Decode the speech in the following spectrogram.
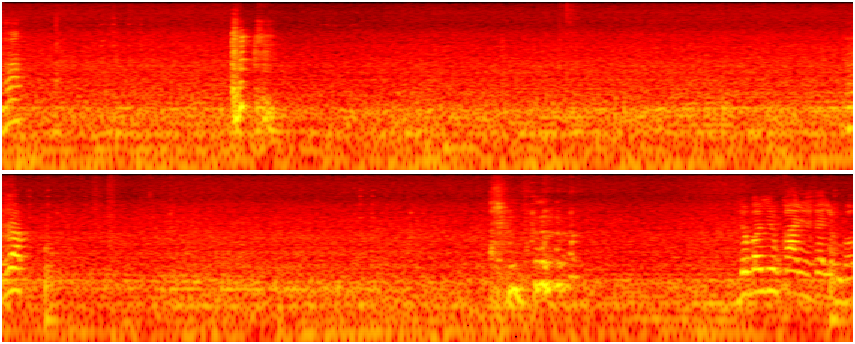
Ano? Lubang yung kanya sa lunggo.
